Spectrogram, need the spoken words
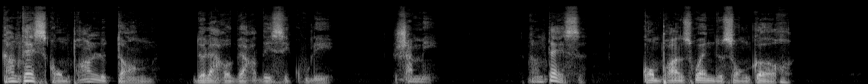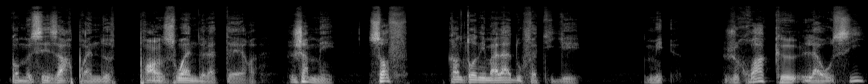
Quand est-ce qu'on prend le temps de la regarder s'écouler? Jamais. Quand est-ce qu'on prend soin de son corps, comme César prend soin de la terre? Jamais. Sauf quand on est malade ou fatigué. Mais je crois que là aussi,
